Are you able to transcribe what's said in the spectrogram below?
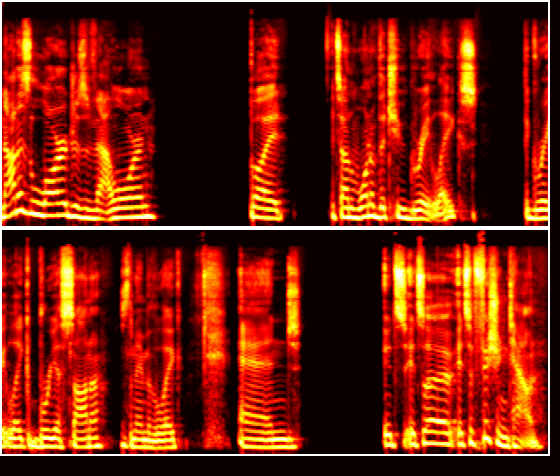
not as large as Valorn, but it's on one of the two Great Lakes. The Great Lake Briasana is the name of the lake, and it's it's a it's a fishing town.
